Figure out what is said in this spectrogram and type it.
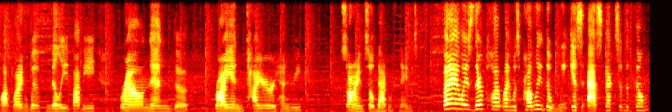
plotline with Millie Bobby Brown and uh, Brian Tyree Henry. Sorry, I'm so bad with names. But anyways, their plotline was probably the weakest aspects of the film.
